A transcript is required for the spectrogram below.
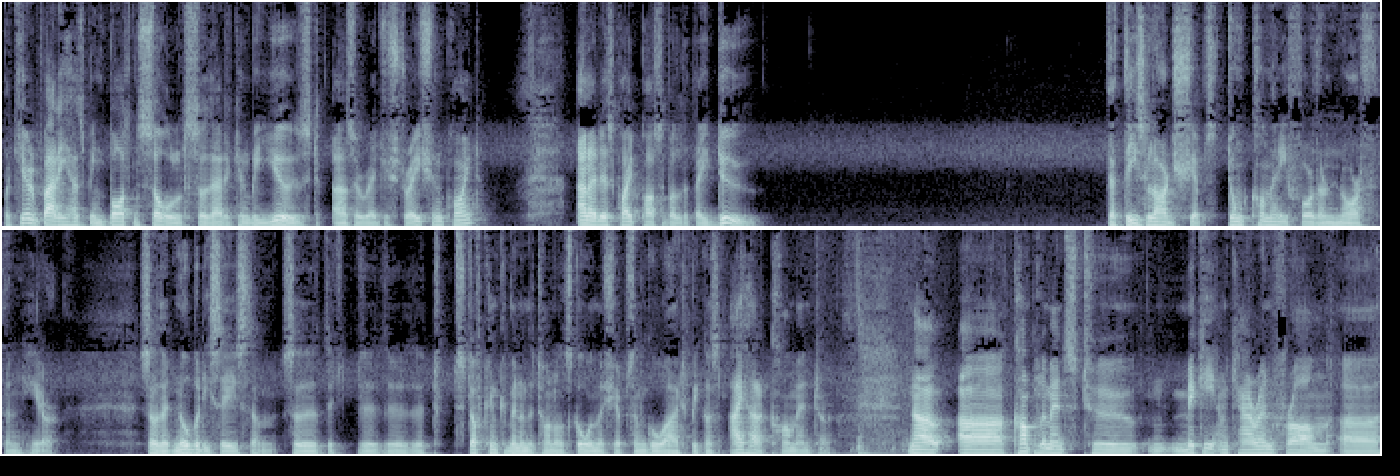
But Kiribati has been bought and sold so that it can be used as a registration point. and it is quite possible that they do. That these large ships don't come any further north than here, so that nobody sees them, so that the, the, the, the stuff can come in in the tunnels, go in the ships and go out, because I had a commenter. Now, uh, compliments to Mickey and Karen from uh,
